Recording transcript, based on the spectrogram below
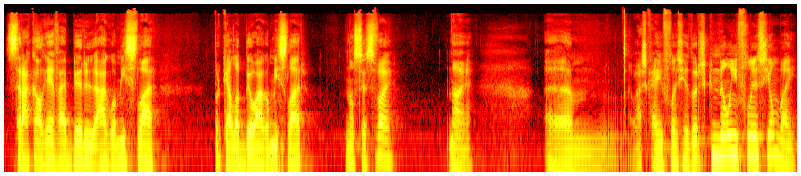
Será que alguém vai beber água micelar porque ela bebeu água micelar? Não sei se vai, não é? Um, acho que há influenciadores que não influenciam bem.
